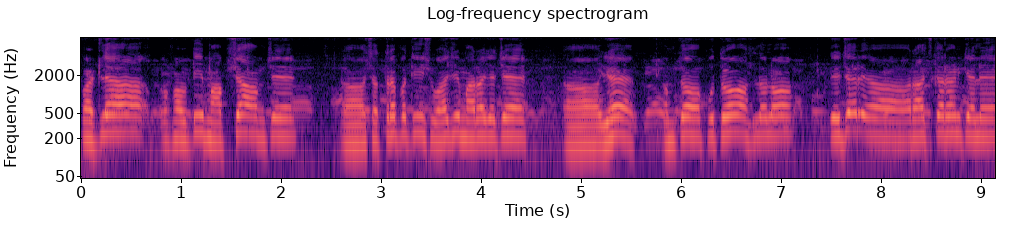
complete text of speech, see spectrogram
फाटल्या फावटी म्हापशा आमचे छत्रपती शिवाजी महाराजाचे हे आमचो पुतळो आसलेलो तेजेर राजकारण केले.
